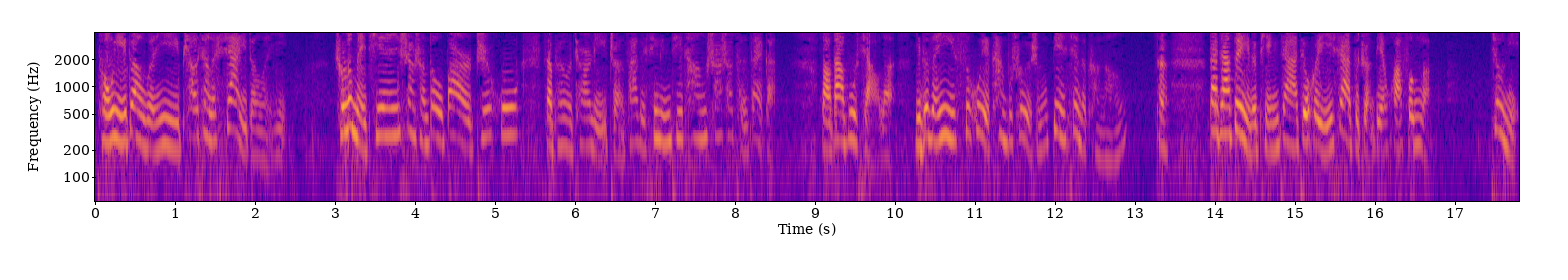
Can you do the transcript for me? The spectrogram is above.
从一段文艺飘向了下一段文艺。除了每天上上豆瓣儿、知乎，在朋友圈里转发个心灵鸡汤，刷刷存在感，老大不小了，你的文艺似乎也看不出有什么变现的可能。哼，大家对你的评价就会一下子转变画风了。就你，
